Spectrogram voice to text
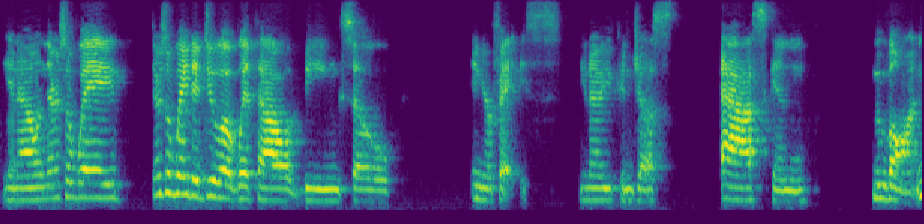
you know, and there's a way there's a way to do it without being so in your face. You know, you can just ask and move on.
